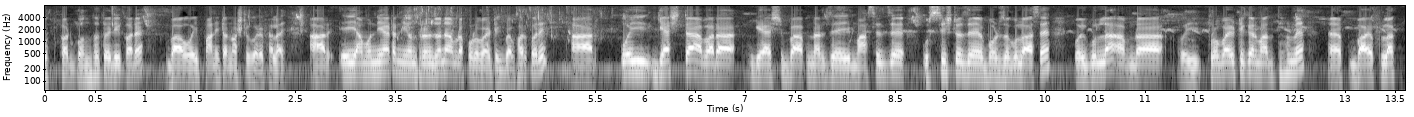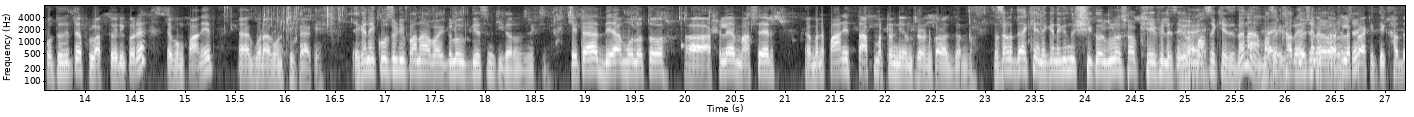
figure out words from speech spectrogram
উৎকট গন্ধ তৈরি করে বা ওই পানিটা নষ্ট করে ফেলায়। আর এই অ্যামোনিয়াটা নিয়ন্ত্রণের জন্য আমরা প্রোবায়োটিক ব্যবহার করি। আর ওই গ্যাসটা আবার গ্যাস বা আপনার যে মাছের যে উচ্ছিষ্ট যে বর্জ্যগুলো আছে ওইগুলা আমরা ওই প্রোবায়োটিকের মাধ্যমে বায়োফ্লাক পদ্ধতিতে ফ্লাক তৈরি করে এবং পানির গুণাগুণ ঠিক রাখে। এখানে কচুরি পানা বা এগুলো দিয়েছেন কি কারণে নাকি? এটা দেয়া মূলত আসলে মাছের মানে পানির তাপমাত্রা নিয়ন্ত্রণ করার জন্য। তাছাড়া দেখেন এখানে কিন্তু শিকড়গুলো সব খেয়ে ফেলেছে এগুলো হ্যাঁ। মাছে খেয়েছে তাই না? হ্যাঁ, মাছের খাদ্য হিসেবে আসলে প্রাকৃতিক খাদ্য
